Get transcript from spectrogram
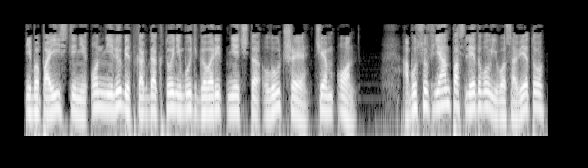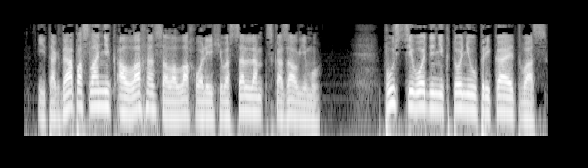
Ибо поистине Он не любит, когда кто-нибудь говорит нечто лучшее, чем Он. Абу Суфьян последовал его совету, и тогда посланник Аллаха, салаллаху алейхи вассалям, сказал ему — Пусть сегодня никто не упрекает вас.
